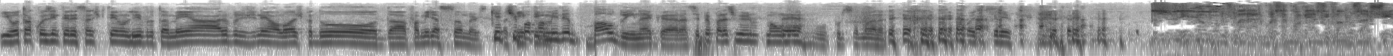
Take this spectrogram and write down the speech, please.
E outra coisa interessante que tem no livro também é a árvore genealógica do, da família Summers. Que é tipo a tem- família Baldwin, né, cara? Sempre aparece um irmão É. novo por semana. Pode crer. Então vamos parar com essa conversa e vamos agir.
